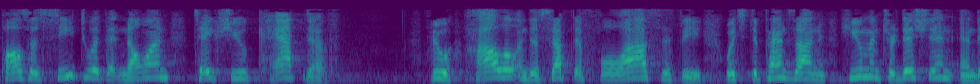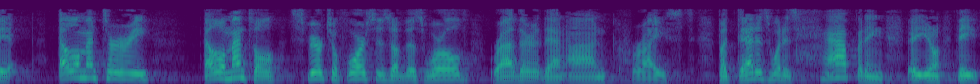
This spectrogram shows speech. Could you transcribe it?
Paul says, see to it that no one takes you captive through hollow and deceptive philosophy, which depends on human tradition and the elementary, elemental spiritual forces of this world rather than on Christ. But that is what is happening. Uh, you know, they,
